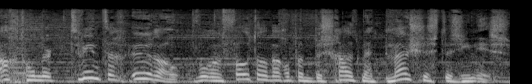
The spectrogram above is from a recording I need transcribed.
820 euro voor een foto waarop een beschuit met muisjes te zien is.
